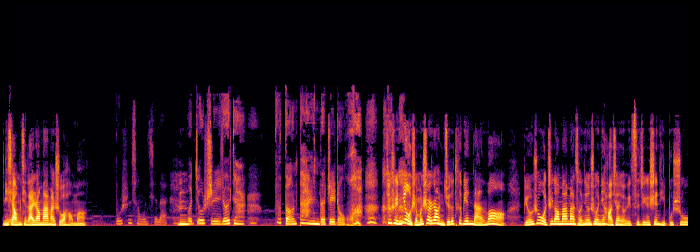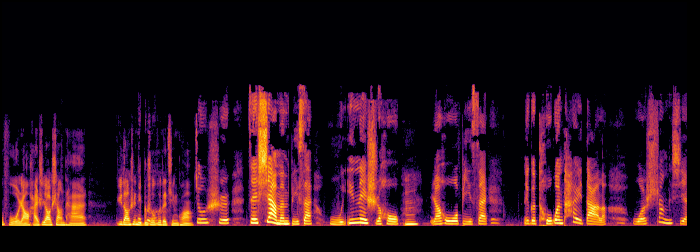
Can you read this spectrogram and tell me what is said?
你想不起来，让妈妈说好吗？不是想不起来，嗯，我就是有点不懂大人的这种话。就是你有什么事儿让你觉得特别难忘？比如说，我知道妈妈曾经说你好像有一次这个身体不舒服，然后还是要上台，遇到身体不舒服的情况，就是在厦门比赛五一那时候，嗯，然后我比赛那个头冠太大了。我上泻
